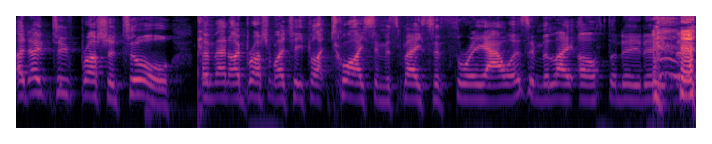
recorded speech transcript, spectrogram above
I don't toothbrush at all, and then I brush my teeth like twice in the space of three hours in the late afternoon, evening,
